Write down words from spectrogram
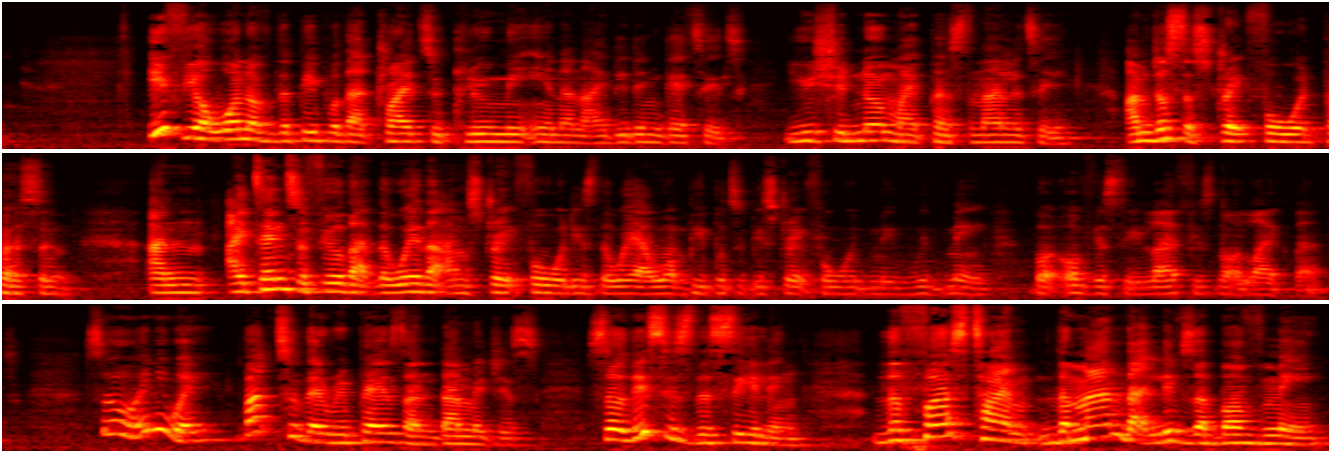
if you're one of the people that tried to clue me in and I didn't get it, you should know my personality. I'm just a straightforward person. And I tend to feel that the way that I'm straightforward is the way I want people to be straightforward with me. But obviously, life is not like that. So anyway, back to the repairs and damages. So this is the ceiling. The first time, the man that lives above me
